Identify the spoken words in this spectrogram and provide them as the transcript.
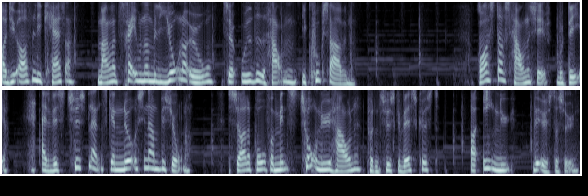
Og de offentlige kasser mangler 300 millioner euro til at udvide havnen i Cuxhaven. Rostocks havnechef vurderer, at hvis Tyskland skal nå sine ambitioner, så er der brug for mindst to nye havne på den tyske vestkyst og en ny ved Østersøen.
